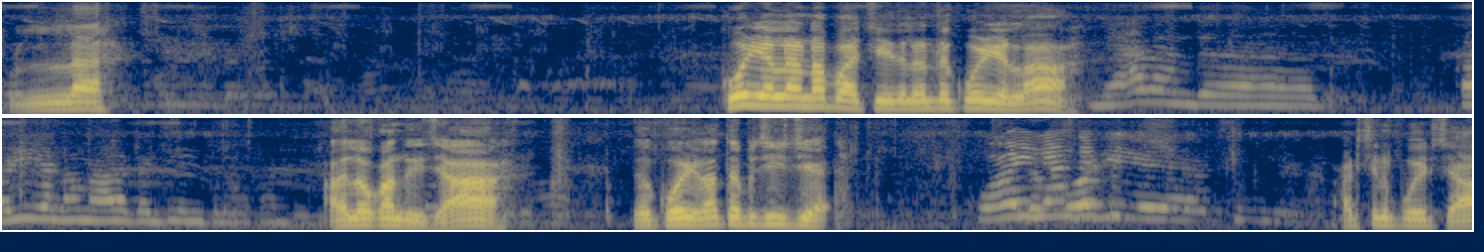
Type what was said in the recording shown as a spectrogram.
ஃபுல்லாக கோழியெல்லாம் என்னப்பா ஆச்சு? இதில் இருந்த கோழியெல்லாம்? அதில் உட்காந்துக்கிச்சா இந்த கோழியெல்லாம் தப்பிச்சுக்கிச்சு. அடிச்சுன்னு போயிடுச்சா?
